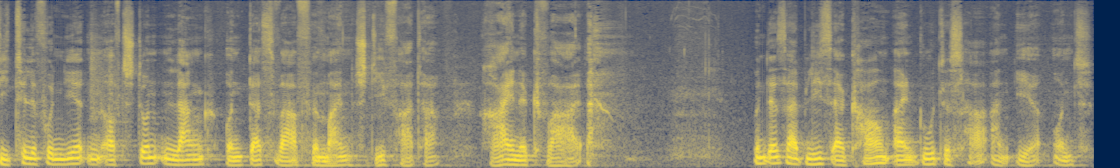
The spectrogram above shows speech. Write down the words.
sie telefonierten oft stundenlang und das war für meinen Stiefvater reine Qual. Und deshalb ließ er kaum ein gutes Haar an ihr. Und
